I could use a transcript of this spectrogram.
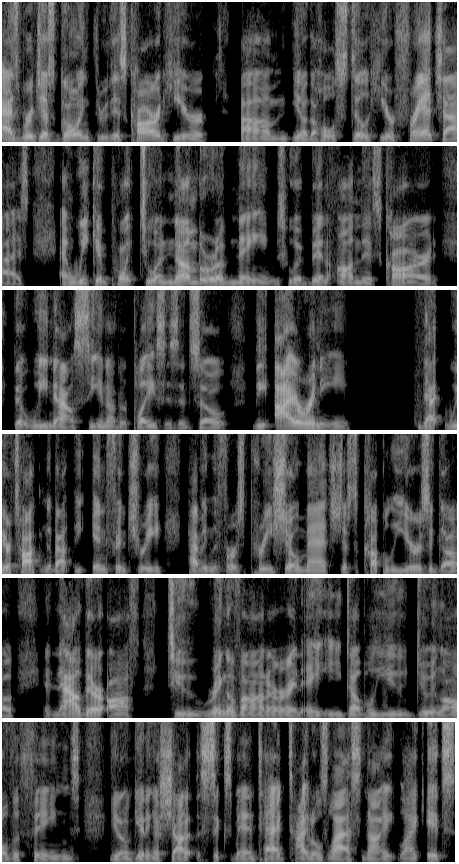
as we're just going through this card here. Um, you know, the whole still here franchise, and we can point to a number of names who have been on this card that we now see in other places. And so the irony that we are talking about the infantry having the first pre-show match just a couple of years ago, and now they're off to Ring of Honor and AEW doing all the things, you know, getting a shot at the six-man tag titles last night. Like it's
